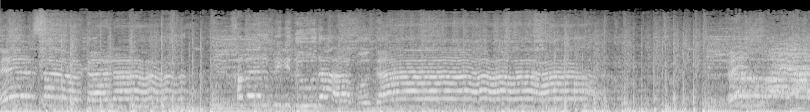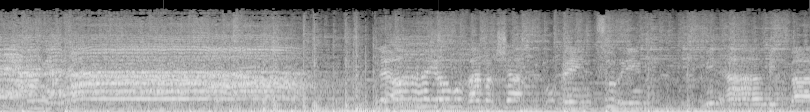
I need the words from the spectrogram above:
אל סכנה. חבר בגדוד העבודה. והוא היה להגנה. לאור היום ובמחשב ובין צורים, מן המדבר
